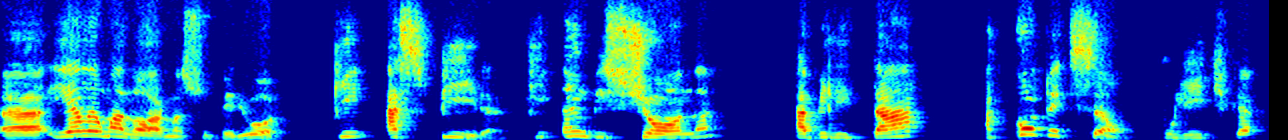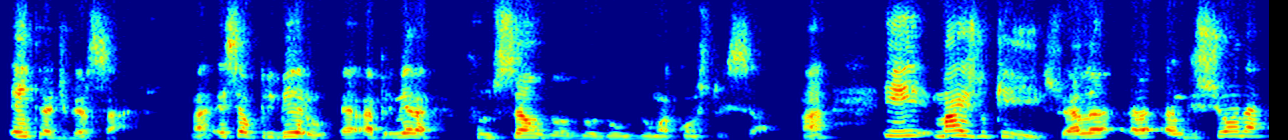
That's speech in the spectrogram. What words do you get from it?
Uh, e ela é uma norma superior que aspira, que ambiciona habilitar a competição política entre adversários. Né? Esse é o primeiro, é a primeira função do, do, do, de uma Constituição. Né? E, mais do que isso, ela ambiciona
